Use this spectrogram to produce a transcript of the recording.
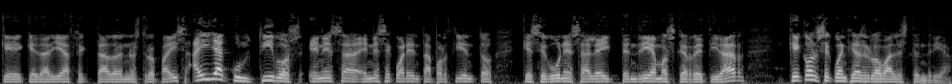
que quedaría afectado en nuestro país? ¿Hay ya cultivos en, esa, en ese 40% que según esa ley tendríamos que retirar? ¿Qué consecuencias globales tendría?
